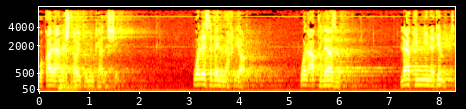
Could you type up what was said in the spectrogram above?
وقال أنا اشتريت منك هذا الشيء. وليس بيننا خيار والعقد لازم لكني ندمت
